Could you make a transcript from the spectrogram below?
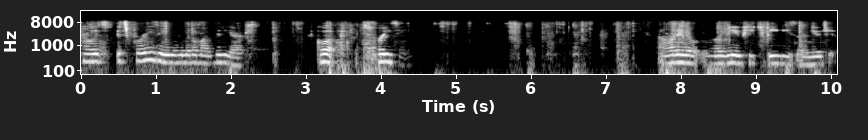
Charlie, it's, it's freezing in the middle of my videos. Look, it's freezing. I wanted to review Peachybbies on YouTube,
